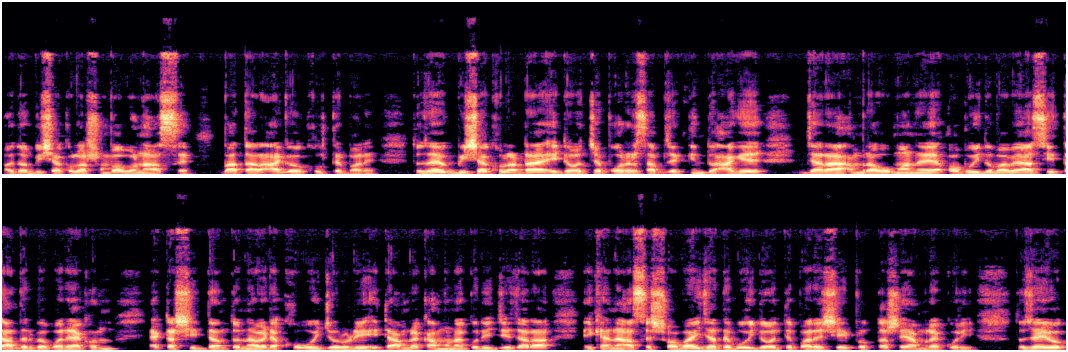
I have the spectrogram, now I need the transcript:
হয়তো ভিসা খোলার সম্ভাবনা আছে বা তার আগেও খুলতে পারে। তো যাই হোক, ভিসা খোলাটা এটা হচ্ছে পরের সাবজেক্ট কিন্তু আগে যারা আমরা ওমানে অবৈধভাবে আছি, তাদের ব্যাপারে এখন একটা সিদ্ধান্ত নেওয়া এটা খুবই জরুরি, এটা আমরা কামনা করি যে যারা এখানে আছে সবাই যাতে বৈধ হতে পারে, সেই প্রত্যাশায় আমরা করি। তো যাই হোক,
